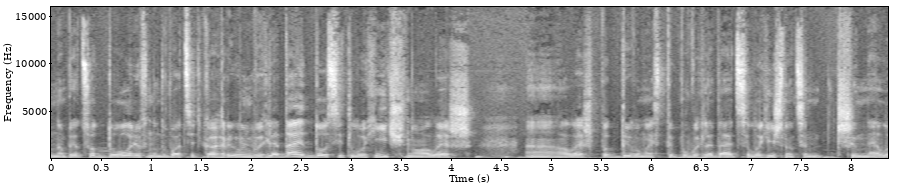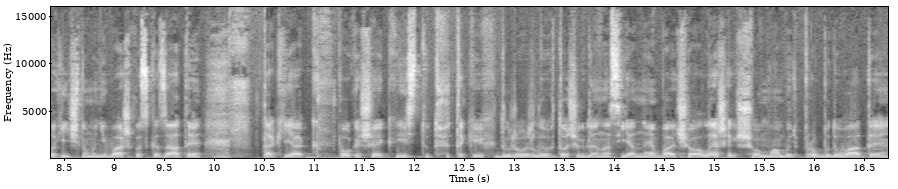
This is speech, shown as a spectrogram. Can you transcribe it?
на 500 доларів на 20к гривень виглядає досить логічно, але ж е, але ж подивимось, типу, виглядає це логічно це чи не логічно, мені важко сказати. Так як поки що якийсь тут таких дуже важливих точок для нас я не бачу. Але ж якщо, мабуть, пробудувати,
